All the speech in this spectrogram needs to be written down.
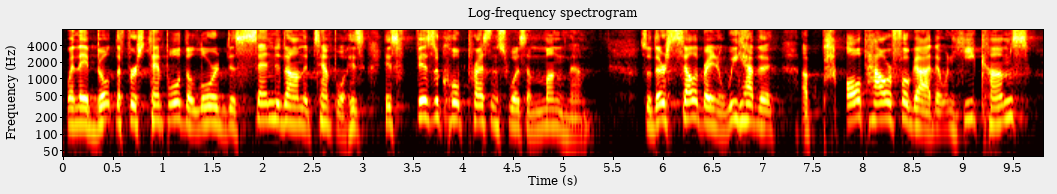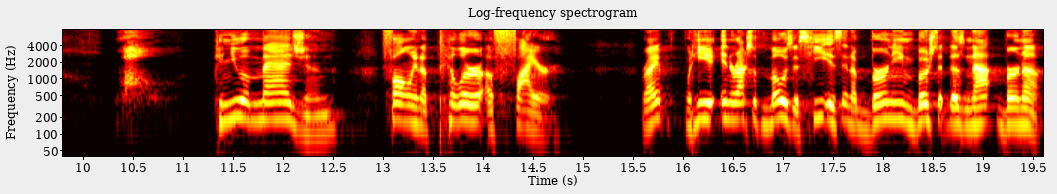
when they built the first temple, the Lord descended on the temple. His, his physical presence was among them. So they're celebrating. We have the all powerful God that when he comes, whoa, can you imagine following a pillar of fire? Right? When he interacts with Moses, he is in a burning bush that does not burn up.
